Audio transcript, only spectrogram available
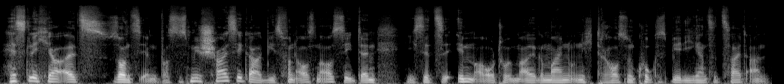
hässlicher als sonst irgendwas. Ist mir scheißegal, wie es von außen aussieht, denn ich sitze im Auto im Allgemeinen und nicht draußen und gucke es mir die ganze Zeit an.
